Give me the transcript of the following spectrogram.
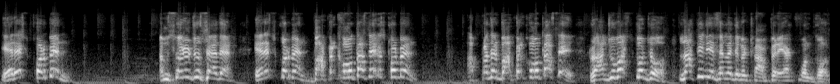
অ্যারেস্ট করবেন। আমি sorry to say that arrest করবেন, বাপের ক্ষমতা আছে অ্যারেস্ট করবেন। আপনাদের বাপের ক্ষমতা আছে, রাজু ভাস্কর্য, লাথি দিয়ে ফেলে দেবে ট্রাম্পের এক ফোন কল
